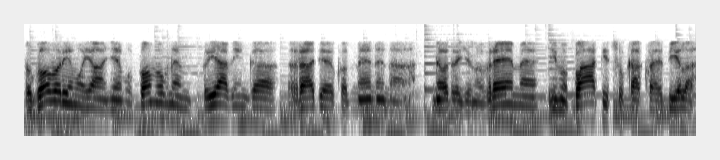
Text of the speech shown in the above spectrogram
dogovorimo, ja njemu pomognem, prijavim ga, radio kod mene na neodređeno vreme, imao platicu kakva je bila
